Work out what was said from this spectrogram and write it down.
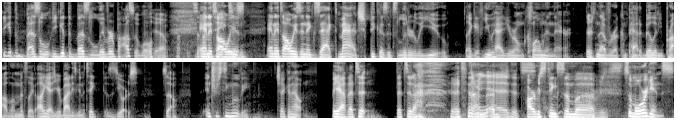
you get the best you get the best liver possible. yeah, and it's always and it's always an exact match because it's literally you. Like if you had your own clone in there, there's never a compatibility problem. It's like, oh yeah, your body's gonna take because it's yours. So interesting movie. Check it out. But yeah, that's it. That's it. That's it. I mean, on, yeah, it's- harvesting some uh, Harvest- some organs.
